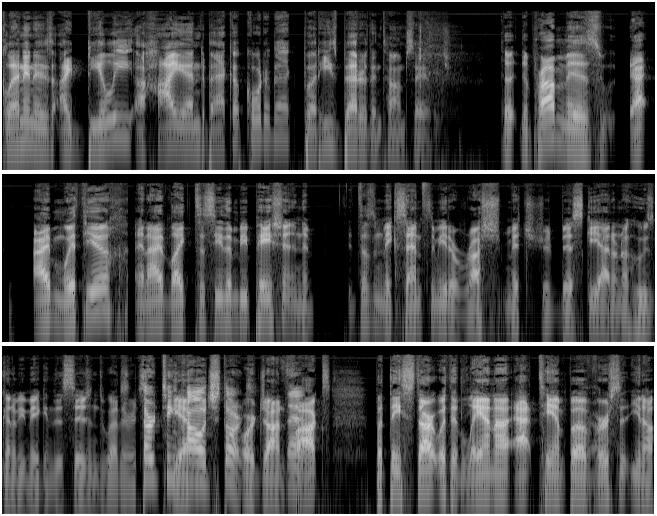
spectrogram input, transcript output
Glennon is ideally a high-end backup quarterback, but he's better than Tom Savage. The the problem is I, I'm with you, and I'd like to see them be patient. And it, it doesn't make sense to me to rush Mitch Trubisky. I don't know who's going to be making decisions, whether it's 13 GM college starts. or John That- Fox. But they start with Atlanta at Tampa versus you know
